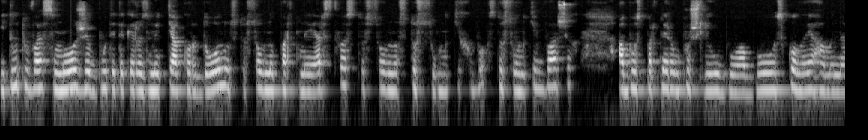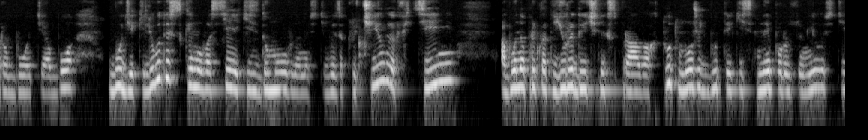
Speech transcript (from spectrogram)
І тут у вас може бути таке розмиття кордону стосовно партнерства, стосовно стосунків, стосунків ваших, або з партнером по шлюбу, або з колегами на роботі, або будь-які люди, з ким у вас є якісь домовленості, ви заключили офіційні, або, наприклад, в юридичних справах. Тут можуть бути якісь непорозумілості,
